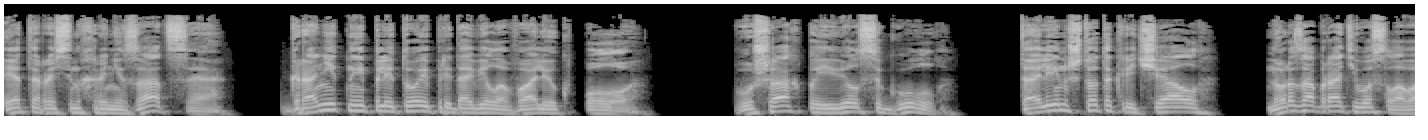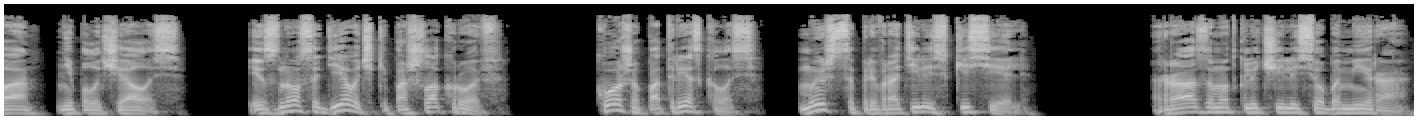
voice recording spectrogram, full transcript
Эта рассинхронизация гранитной плитой придавила Валю к полу. В ушах появился гул. Тайлин что-то кричал, но разобрать его слова не получалось. Из носа девочки пошла кровь. Кожа потрескалась, мышцы превратились в кисель. Разом отключились оба мира.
